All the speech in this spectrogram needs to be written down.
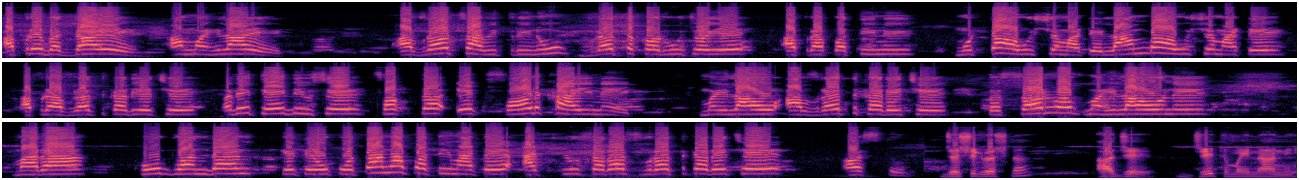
આપણે બધાએ, આ મહિલાએ આ વ્રત સાવિત્રીનું વ્રત કરવું જોઈએ આપણા પતિની મોટા આયુષ્ય માટે, લાંબા આયુષ્ય માટે આપણા વ્રત કરીએ છીએ. અને તે દિવસે ફક્ત એક ફળ ખાઈને મહિલાઓ આ વ્રત કરે છે. તો સર્વ મહિલાઓને મારા ખૂબ વંદન કે તેઓ પોતાના પતિ માટે આટલું સરસ વ્રત કરે છે. અસ્તુ. જય શ્રી કૃષ્ણ. આજે જેઠ મહિનાની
